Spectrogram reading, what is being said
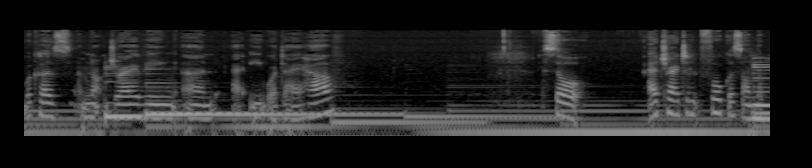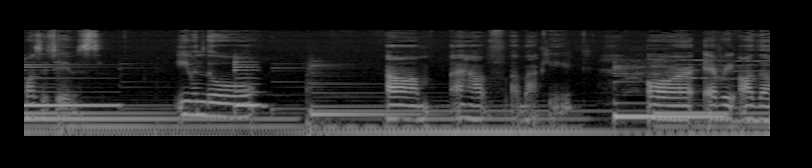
because I'm not driving and I eat what I have. So I try to focus on the positives, even though um, I have a backache or every other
